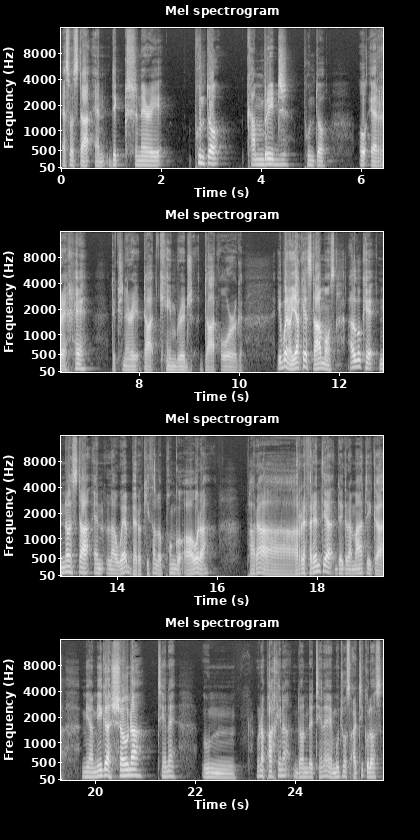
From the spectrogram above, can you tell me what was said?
Eso está en dictionary.cambridge.org, dictionary.cambridge.org. Y bueno, ya que estamos, algo que no está en la web, pero quizá lo pongo ahora, para referencia de gramática mi amiga Shona tiene una página donde tiene muchos artículos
